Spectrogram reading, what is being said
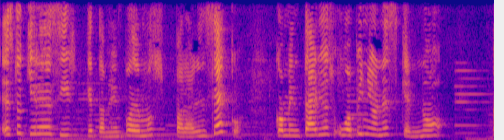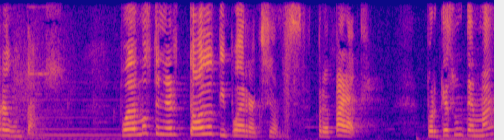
Esto quiere decir que también podemos parar en seco comentarios u opiniones que no preguntamos. Podemos tener todo tipo de reacciones. Prepárate, porque es un tema,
